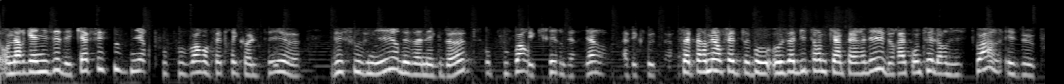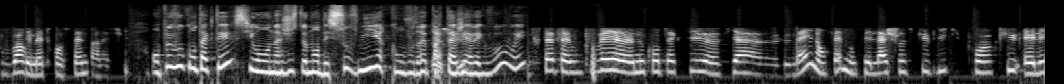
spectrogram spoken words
On a organisé des cafés souvenirs pour pouvoir en fait récolter des souvenirs, des anecdotes, pour pouvoir écrire derrière avec l'auteur. Ça permet en fait aux, habitants de Quimperlé de raconter leurs histoires et de pouvoir les mettre en scène par la suite. On peut vous contacter si on a justement des souvenirs qu'on voudrait partager avec vous, oui? Tout à fait. Vous pouvez euh, nous contacter euh, via euh, le mail en fait, donc c'est lachosepublique.qla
